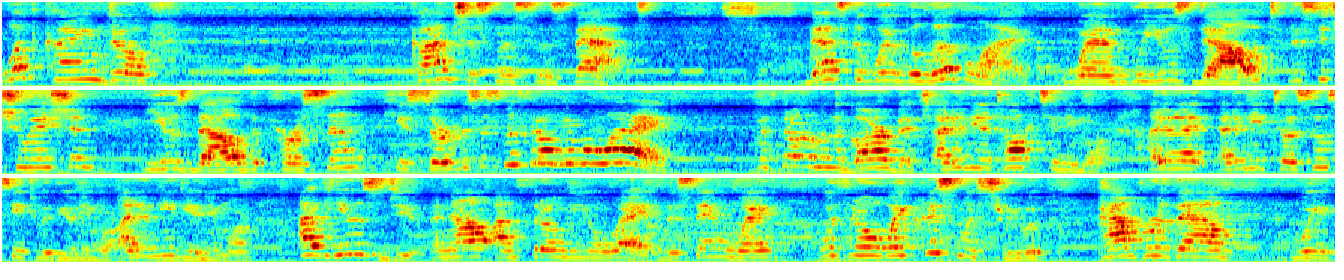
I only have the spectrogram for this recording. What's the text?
What kind of consciousness is that. That's the way we live life. When we use doubt the situation, use doubt the person, his services, we throw him away. We throw him in the garbage. I don't need to talk to you anymore. I don't, I don't need to associate with you anymore. I don't need you anymore. I've used you and now I'm throwing you away. The same way we throw away Christmas tree. We pamper them. We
